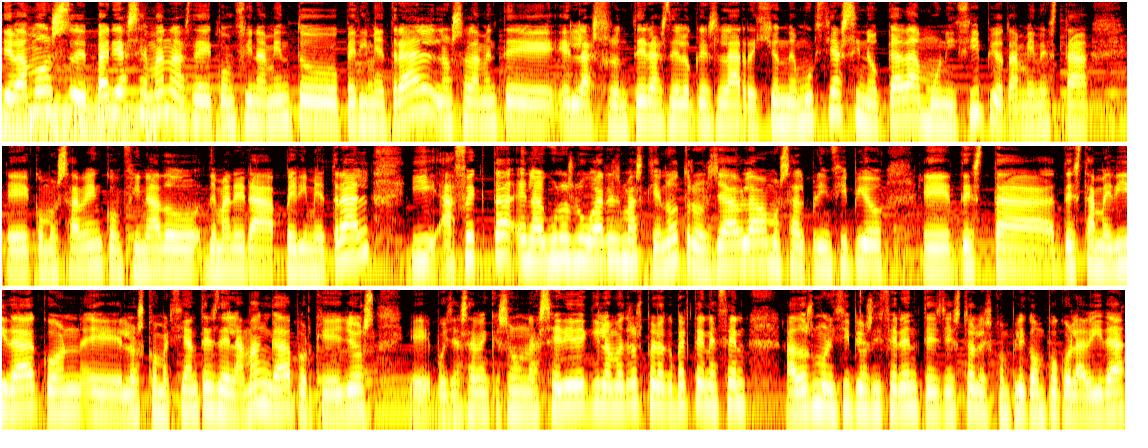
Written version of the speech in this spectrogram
Llevamos eh, varias semanas de confinamiento perimetral, no solamente en las fronteras de lo que es la región de Murcia, sino cada municipio también está, eh, como saben, confinado de manera perimetral y afecta en algunos lugares más que en otros. Ya hablábamos al principio eh, de, esta, de esta medida con los comerciantes de La Manga, porque ellos pues ya saben que son una serie de kilómetros, pero que pertenecen a dos municipios diferentes y esto les complica un poco la vida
